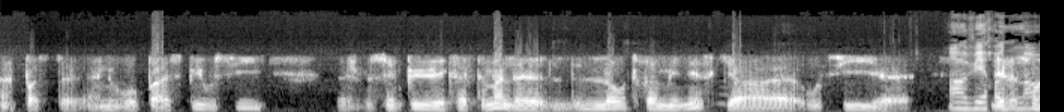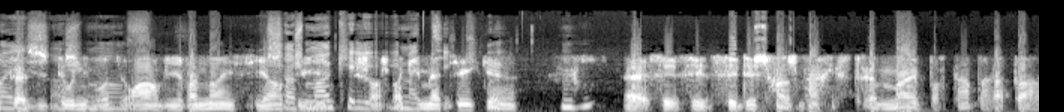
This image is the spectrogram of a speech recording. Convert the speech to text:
un poste, un nouveau poste, puis aussi je me souviens plus exactement l'autre ministre qui a aussi euh, environnement des responsabilités au niveau du environnement et changement, et changement climatique. Mm -hmm. c'est des changements extrêmement importants par rapport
